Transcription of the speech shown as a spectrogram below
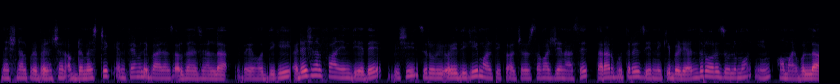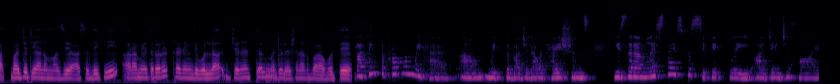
National Prevention of Domestic and Family Violence Organization la ibe hoddigi additional fund in diye de bishi zaruri oyedigi multicultural samaj jen ase tarar butare jen niki bede andar or zulumo in homai bulla budget yanam mazia asadigi arametrar training dibulla genital mutilation ar bavote I problem we have um, with the budget allocations is that unless they specifically identify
